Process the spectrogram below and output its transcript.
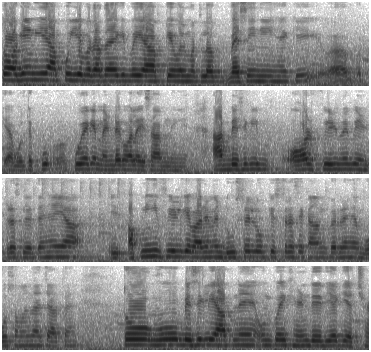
तो अगेन ये आपको ये बताता है कि भाई आप केवल मतलब वैसे ही नहीं है कि आ, क्या बोलते कुएँ के मेंढक वाला हिसाब नहीं है। आप बेसिकली और फ़ील्ड में भी इंटरेस्ट लेते हैं या अपनी ही फ़ील्ड के बारे में दूसरे लोग किस तरह से काम कर रहे हैं, वो समझना चाहते हैं। तो वो बेसिकली आपने उनको एक हिंट दे दिया कि अच्छा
